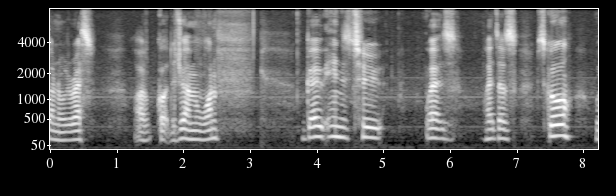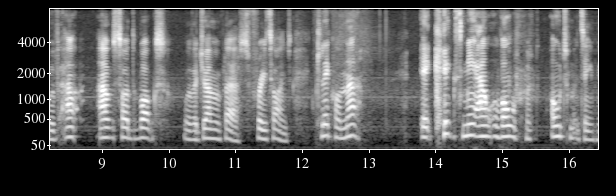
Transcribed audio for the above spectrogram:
done all the rest. I've got the German one. Go into where's where does score without outside the box with a German player three times. Click on that. It kicks me out of Ultimate, Ultimate Team.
